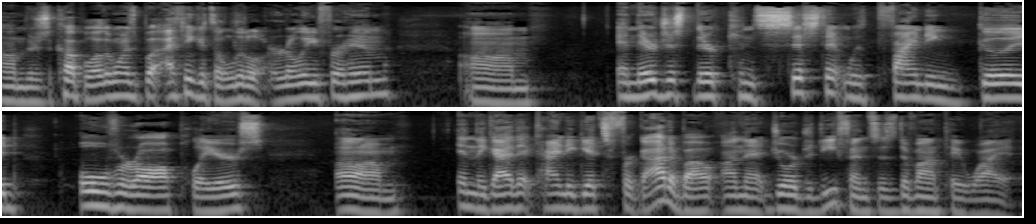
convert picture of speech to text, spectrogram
Um, there's a couple other ones, but I think it's a little early for him. Um, and they're just they're consistent with finding good overall players. Um, and the guy that kind of gets forgot about on that Georgia defense is Devonte Wyatt.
